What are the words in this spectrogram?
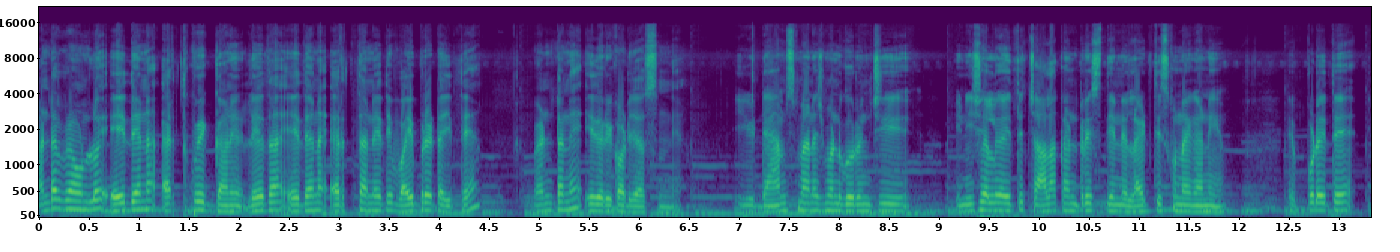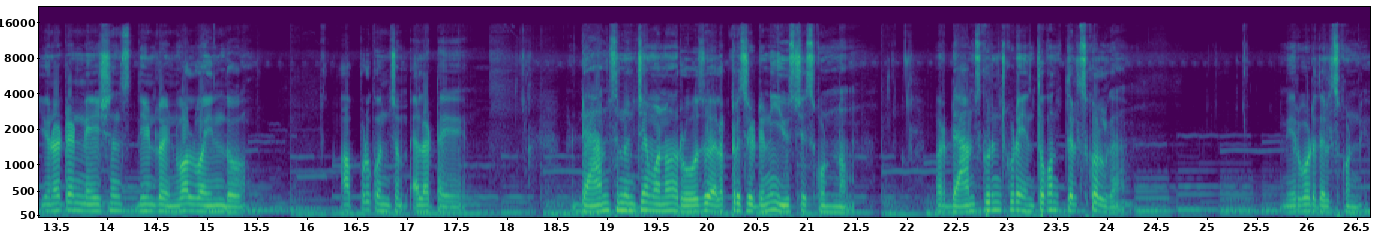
అండర్ గ్రౌండ్లో ఏదైనా ఎర్త్ క్విక్ కానీ లేదా ఏదైనా ఎర్త్ అనేది వైబ్రేట్ అయితే వెంటనే ఇది రికార్డ్ చేస్తుంది. ఈ డ్యామ్స్ మేనేజ్మెంట్ గురించి ఇనీషియల్గా అయితే చాలా కంట్రీస్ దీన్ని లైట్ తీసుకున్నాయి కానీ ఎప్పుడైతే యునైటెడ్ నేషన్స్ దీంట్లో ఇన్వాల్వ్ అయిందో అప్పుడు కొంచెం అలర్ట్ అయ్యాయి. డ్యామ్స్ నుంచే మనం రోజు ఎలక్ట్రిసిటీని యూజ్ చేసుకుంటున్నాం. మరి డ్యామ్స్ గురించి కూడా ఎంతో కొంత తెలుసుకోవాలిగా? మీరు కూడా తెలుసుకోండి.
